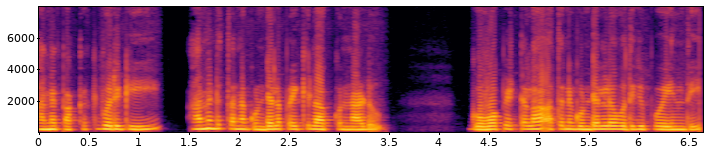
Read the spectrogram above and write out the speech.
ఆమె పక్కకి ఒరిగి ఆమెను తన గుండెలపైకి లాక్కున్నాడు. గువ్వ పెట్టలా అతని గుండెల్లో ఒదిగిపోయింది.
